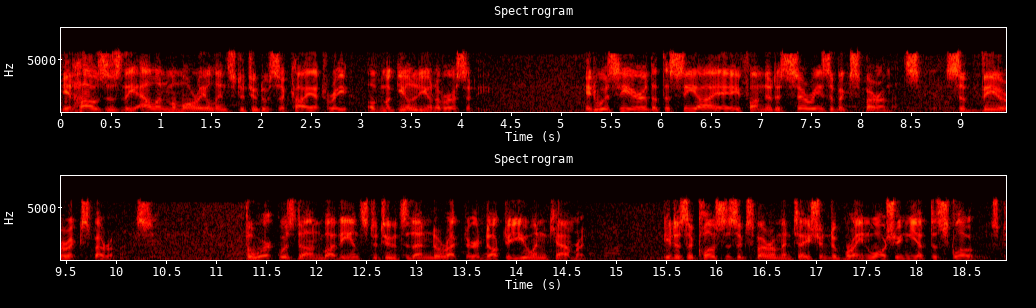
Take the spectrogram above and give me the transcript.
It houses the Allen Memorial Institute of Psychiatry of McGill University. It was here that the CIA funded a series of experiments, severe experiments. The work was done by the Institute's then director, Dr. Ewen Cameron. It is the closest experimentation to brainwashing yet disclosed.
